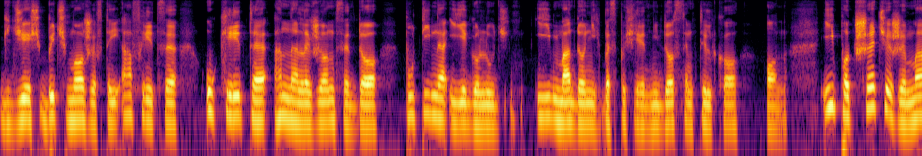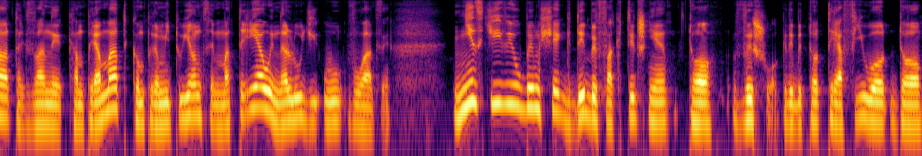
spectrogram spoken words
gdzieś być może w tej Afryce, ukryte, a należące do Putina i jego ludzi. I ma do nich bezpośredni dostęp tylko on. I po trzecie, że ma tak zwany kampramat, kompromitujące materiały na ludzi u władzy. Nie zdziwiłbym się, gdyby faktycznie to wyszło, gdyby to trafiło do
